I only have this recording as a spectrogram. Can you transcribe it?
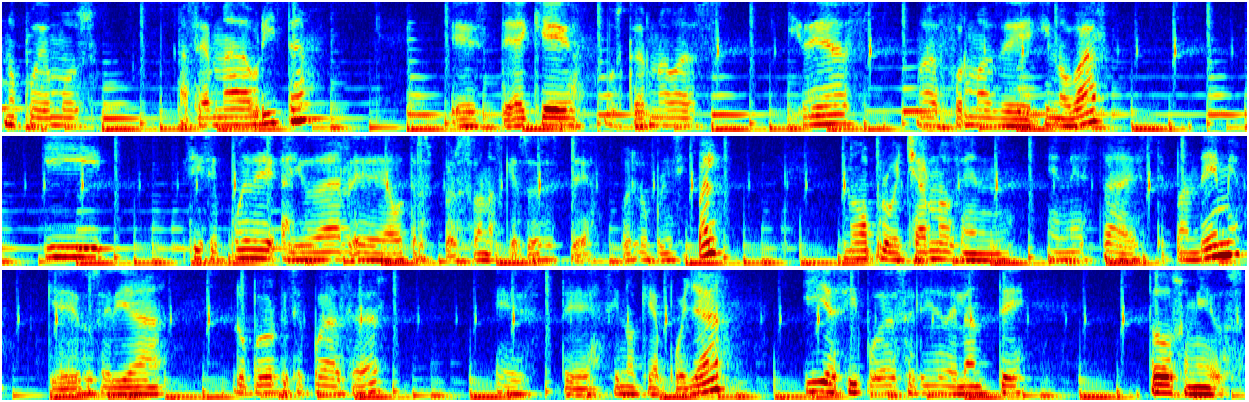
no podemos hacer nada ahorita. Este, hay que buscar nuevas ideas, nuevas formas de innovar y si se puede ayudar eh, a otras personas, que eso es este, pues lo principal. No aprovecharnos en, en esta este, pandemia, que eso sería lo peor que se puede hacer, este, sino que apoyar y así poder salir adelante todos unidos.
